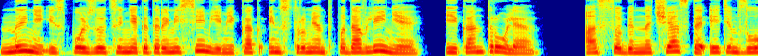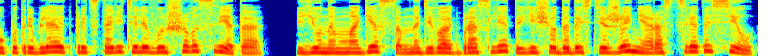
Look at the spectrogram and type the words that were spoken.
ныне используются некоторыми семьями как инструмент подавления и контроля. Особенно часто этим злоупотребляют представители высшего света. Юным магессам надевают браслеты еще до достижения расцвета сил,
